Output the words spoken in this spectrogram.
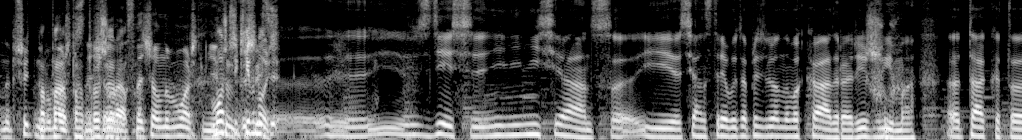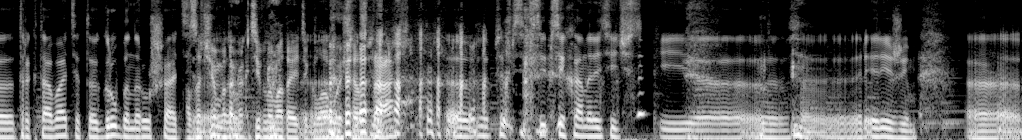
Напишите на бумажке сначала. Сначала на бумажке. Можете кивнуть. Э, здесь не, не, не сеанс, и сеанс требует определенного кадра, режима. Фух. Так это трактовать, это грубо нарушать. А зачем вы так активно мотаете головой сейчас, да? Э, психоаналитический э, режим. Э,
